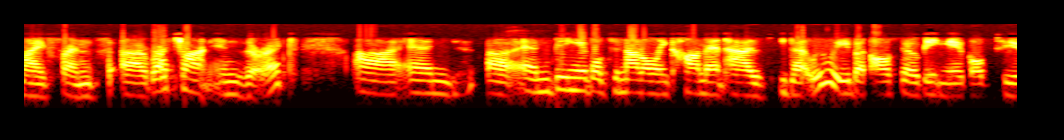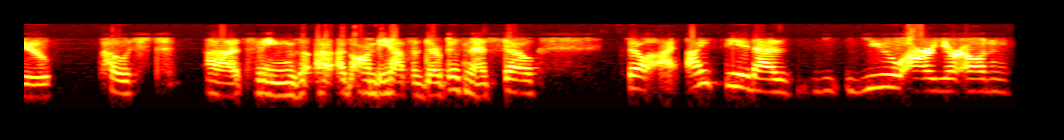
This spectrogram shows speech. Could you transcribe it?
my friend's uh, restaurant in Zurich, uh, and uh, and being able to not only comment as Yvette Lui, but also being able to post uh, things uh, on behalf of their business. So, so I, I see it as you are your own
